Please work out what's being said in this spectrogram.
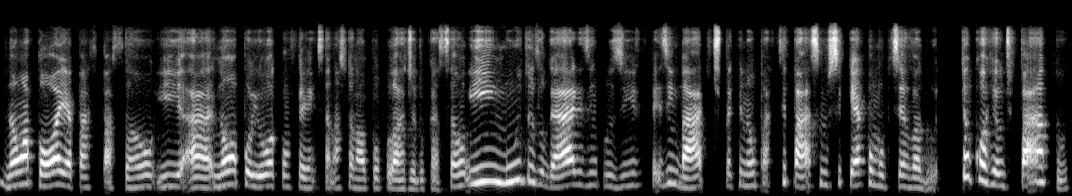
Não apoia a participação e a, não apoiou a Conferência Nacional Popular de Educação e, em muitos lugares, inclusive, fez embates para que não participássemos sequer como observadores. O que ocorreu de fato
